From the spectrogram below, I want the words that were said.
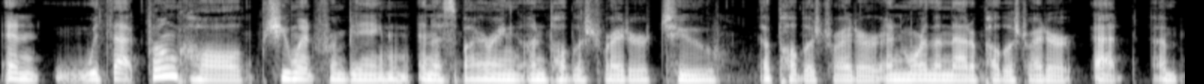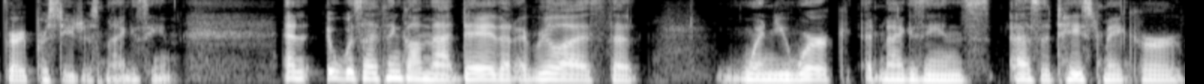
And with that phone call, she went from being an aspiring unpublished writer to a published writer, and more than that, a published writer at a very prestigious magazine. And it was, I think, on that day that I realized that when you work at magazines as a tastemaker,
